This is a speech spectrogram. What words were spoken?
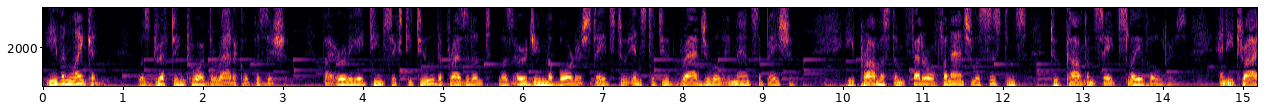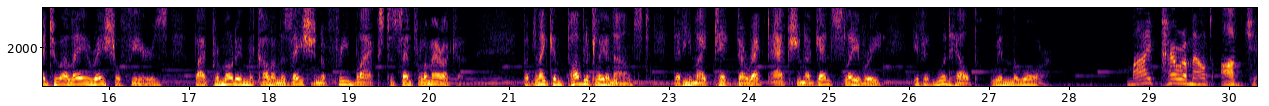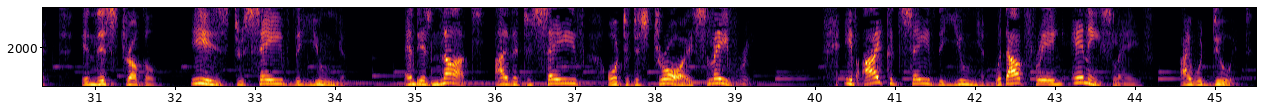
Even Lincoln was drifting toward the radical position. By early 1862, the president was urging the border states to institute gradual emancipation. He promised them federal financial assistance to compensate slaveholders, and he tried to allay racial fears by promoting the colonization of free blacks to Central America. But Lincoln publicly announced that he might take direct action against slavery if it would help win the war. My paramount object in this struggle is to save the Union, and is not either to save or to destroy slavery. If I could save the Union without freeing any slave, I would do it.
